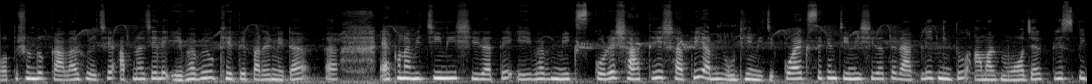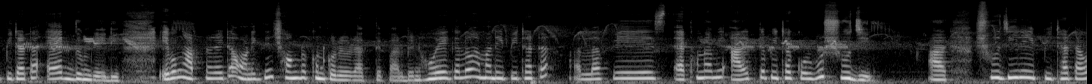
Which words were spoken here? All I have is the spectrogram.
কত সুন্দর কালার হয়েছে। আপনারা চাইলে এভাবেও খেতে পারেন এটা। এখন আমি চিনি শিরাতে এইভাবে মিক্স করে সাথে সাথেই আমি উঠিয়ে নিচ্ছি। কয়েক সেকেন্ড চিনি শিরাতে রাখলে কিন্তু আমার মজার ক্রিস্পি পিঠাটা একদম রেডি এবং আপনারা এটা অনেকদিন সংরক্ষণ করেও রাখতে পারবেন। হয়ে গেল আমার এই পিঠাটা। আল্লাহ হাফেজ। এখন আমি আরেকটা পিঠা করব সুজি আর সুজির এই পিঠাটাও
